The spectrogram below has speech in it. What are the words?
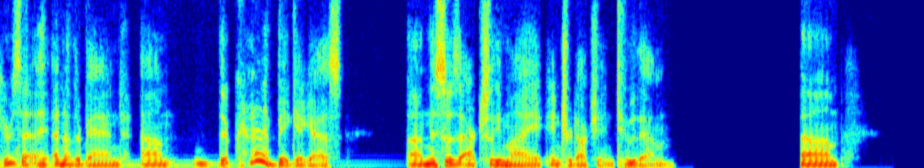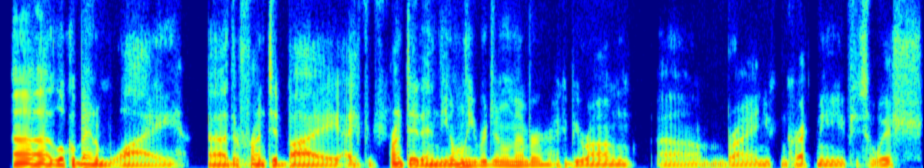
Here's a, another band. Um, they're kind of big, I guess. Um, this was actually my introduction to them. Um, uh, local band Why. Uh, they're fronted by I fronted and the only original member. I could be wrong. Um, Brian, you can correct me if you so wish.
